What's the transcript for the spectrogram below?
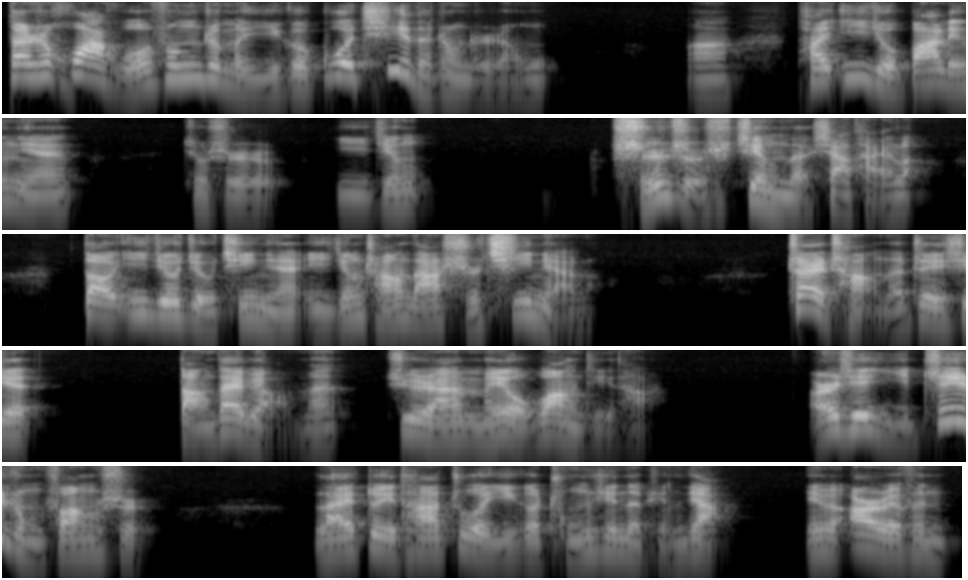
但是华国锋这么一个过气的政治人物。啊，他一九八零年就是已经实质性的下台了，到一九九七年已经长达十七年了，在场的这些党代表们居然没有忘记他，而且以这种方式来对他做一个重新的评价，因为二月份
